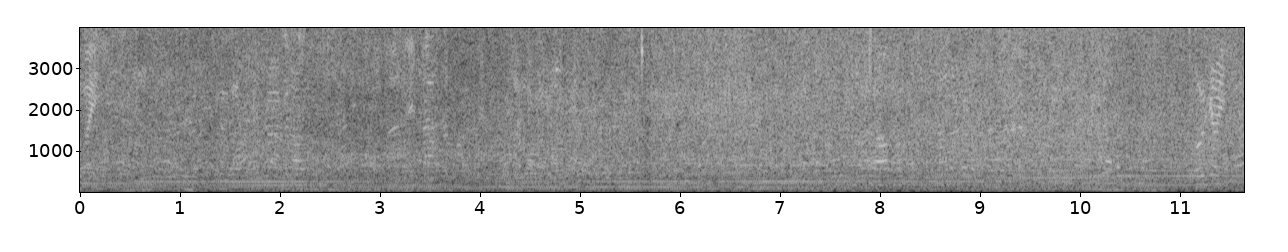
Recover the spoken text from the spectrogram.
ਬਾਈ ਹੋ ਗਿਆ ਜੀ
